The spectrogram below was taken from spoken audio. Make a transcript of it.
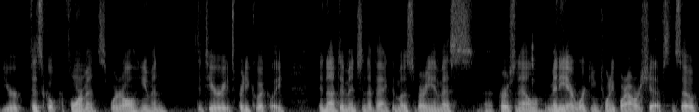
your physical performance, we're all human, deteriorates pretty quickly. And not to mention the fact that most of our EMS uh, personnel, many are working 24 hour shifts. And so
